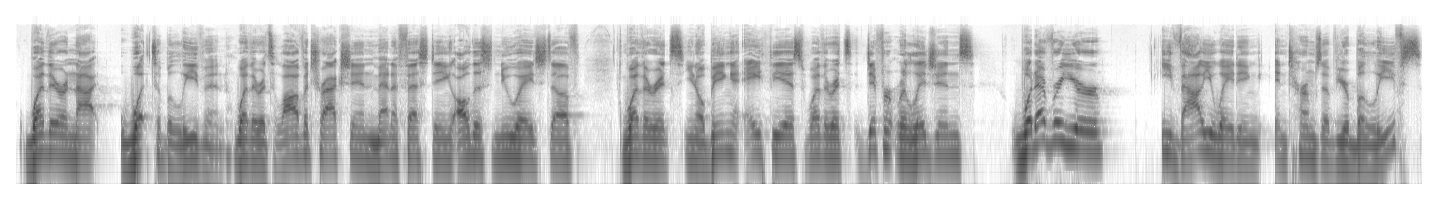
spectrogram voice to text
whether or not what to believe in, whether it's law of attraction, manifesting, all this new age stuff, whether it's, you know, being an atheist, whether it's different religions, whatever you're evaluating in terms of your beliefs,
